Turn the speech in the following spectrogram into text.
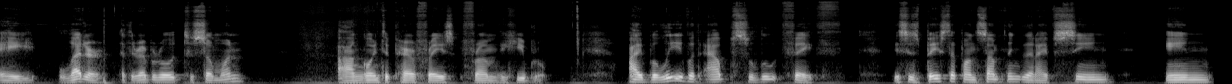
a letter that the Rebbe wrote to someone. I'm going to paraphrase from the Hebrew. I believe with absolute faith. This is based upon something that I've seen in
